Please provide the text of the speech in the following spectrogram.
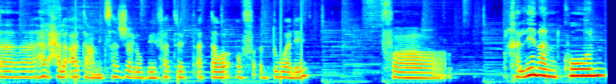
هالحلقات عم يتسجلوا بفترة التوقف الدولي. فخلينا نكون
